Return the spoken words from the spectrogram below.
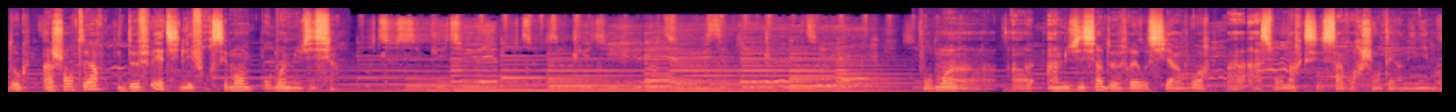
Donc, un chanteur, de fait, il est forcément pour moi musicien. pour moi, un, musicien devrait aussi avoir à, son arc, c'est savoir chanter un minimum.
